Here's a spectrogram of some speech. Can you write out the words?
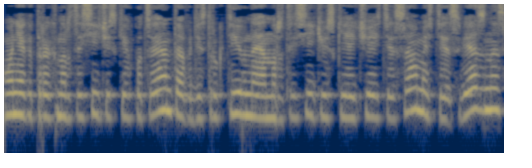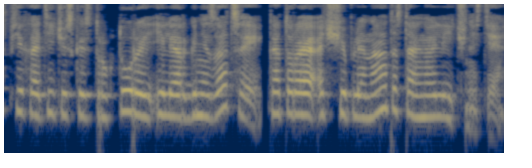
У некоторых нарциссических пациентов деструктивные нарциссические части самости связаны с психотической структурой или организацией, которая отщеплена от остальной личности.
